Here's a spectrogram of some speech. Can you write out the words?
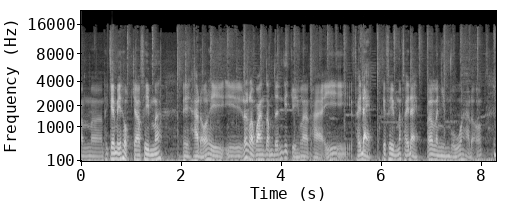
uh, thiết kế mỹ thuật cho phim á thì Hà Đỗ thì rất là quan tâm đến cái chuyện là phải phải đẹp cái phim nó phải đẹp đó là nhiệm vụ của Hà Đỗ ừ.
